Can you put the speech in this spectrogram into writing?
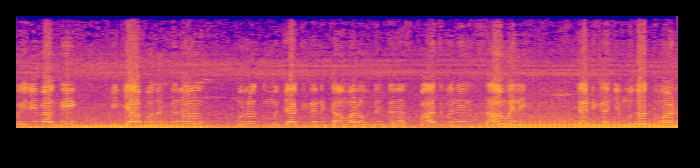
पहिली मागणी की ज्या पद्धतीनं मुलं ज्या ठिकाणी कामाला होते त्यांना पाच महिने सहा महिने त्या ठिकाणची मुदतवाढ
